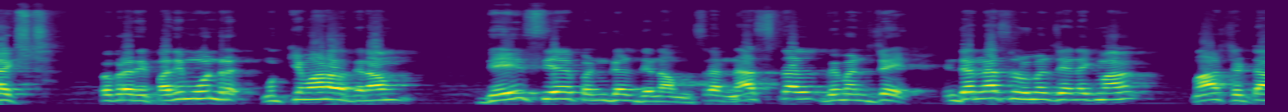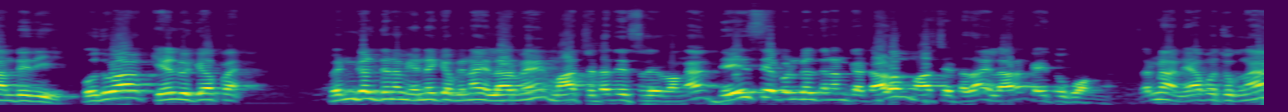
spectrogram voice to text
நெக்ஸ்ட் பிப்ரவரி பதிமூன்று முக்கியமான ஒரு தினம். தேசிய பெண்கள் தினம். National women's day international women's day என்னைக்குமா? மார்ச் எட்டாம் தேதி. பொதுவா கேள்வி கேட்பேன். பெண்கள் தினம் என்னைக்கு அப்படின்னா எல்லாருமே மார்ச் எட்டாம் தேதி சொல்லிடுவாங்க தேசிய பெண்கள் தினம் கேட்டாலும் மார்ச் எட்டை தான் எல்லாரும் கை தூக்குவாங்க. சரிங்களா? ஞாபகம் வச்சுக்கோங்க.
